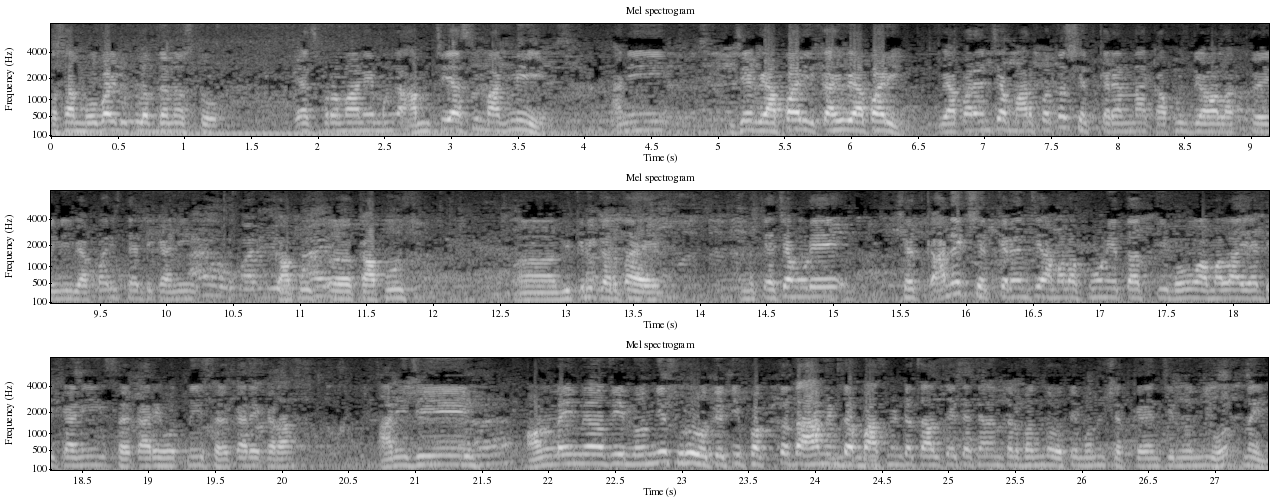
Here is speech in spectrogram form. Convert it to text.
तसा मोबाईल उपलब्ध नसतो. त्याचप्रमाणे मग आमची अशी मागणी आहे. आणि जे व्यापारी काही व्यापारी व्यापाऱ्यांच्या मार्फतच शेतकऱ्यांना कापूस द्यावा लागतोय आणि व्यापारीच त्या ठिकाणी कापूस कापूस विक्री करतायत मग त्याच्यामुळे शेत अनेक शेतकऱ्यांचे आम्हाला फोन येतात की भाऊ आम्हाला या ठिकाणी सहकार्य होत नाही सहकार्य करा. आणि जी ऑनलाईन जी नोंदणी सुरू होते ती फक्त दहा मिनिटं पाच मिनिटं चालते त्याच्यानंतर बंद होते म्हणून शेतकऱ्यांची नोंदणी होत नाही.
